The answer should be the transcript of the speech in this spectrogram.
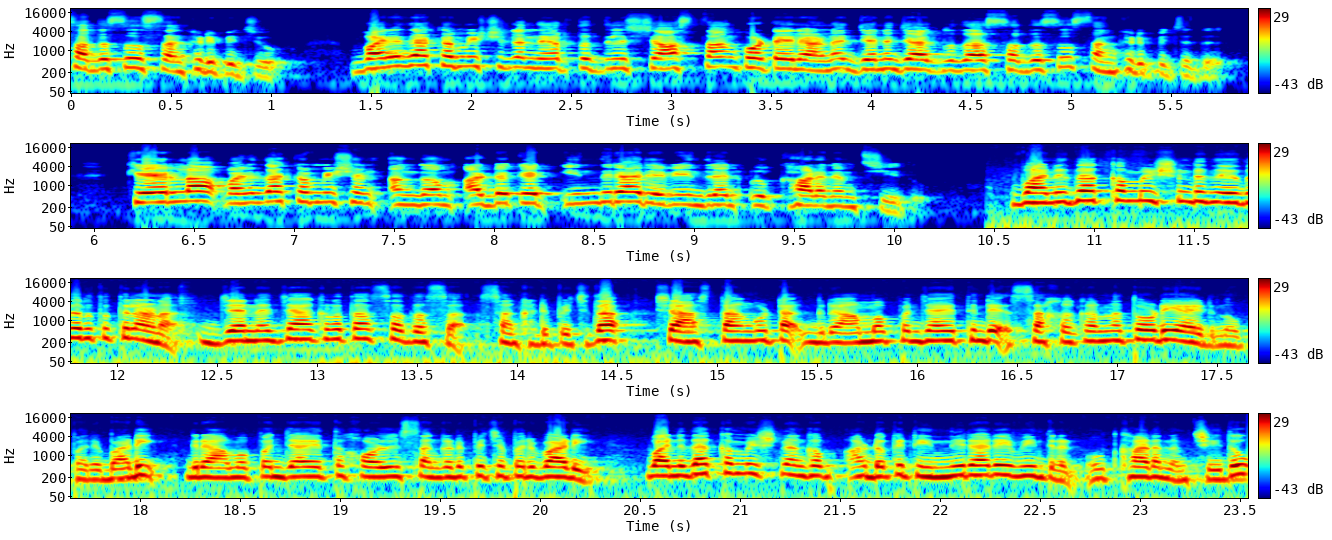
സദസ്സ് സംഘടിപ്പിച്ചു. വനിതാ കമ്മീഷന്റെ നേതൃത്വത്തിൽ ശാസ്താംകോട്ടയിലാണ് ജനജാഗ്രതാ സദസ്സ് സംഘടിപ്പിച്ചത്. കേരള വനിതാ കമ്മീഷൻ അംഗം അഡ്വക്കേറ്റ് ഇന്ദിര രവീന്ദ്രൻ ഉദ്ഘാടനം ചെയ്തു. വനിതാ കമ്മീഷന്റെ നേതൃത്വത്തിലാണ് ജനജാഗ്രതാ സദസ്സ് സംഘടിപ്പിച്ചത്. ശാസ്താംകോട്ട ഗ്രാമപഞ്ചായത്തിന്റെ സഹകരണത്തോടെയായിരുന്നു പരിപാടി. ഗ്രാമപഞ്ചായത്ത് ഹാളിൽ സംഘടിപ്പിച്ച പരിപാടി വനിതാ കമ്മീഷൻ അംഗം അഡ്വക്കേറ്റ് ഇന്ദിര രവീന്ദ്രൻ ഉദ്ഘാടനം ചെയ്തു.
